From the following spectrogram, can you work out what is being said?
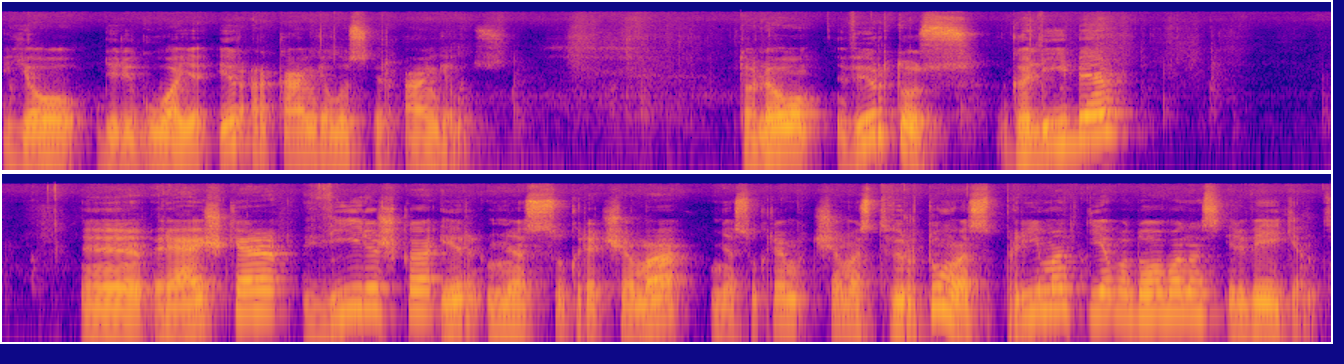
jau diriguoja ir arkangelus, ir angelus. Toliau virtus galybė E, reiškia vyriška ir nesukrečiama, nesukrečiamas tvirtumas, priimant Dievo dovanas ir veikiant.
